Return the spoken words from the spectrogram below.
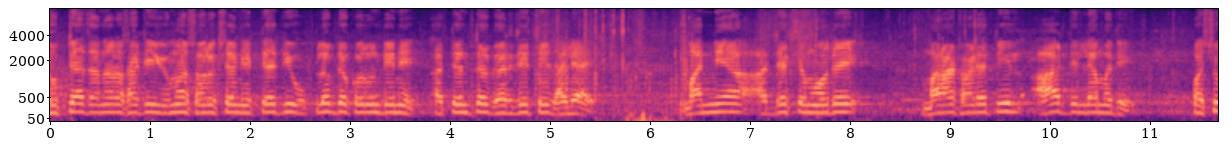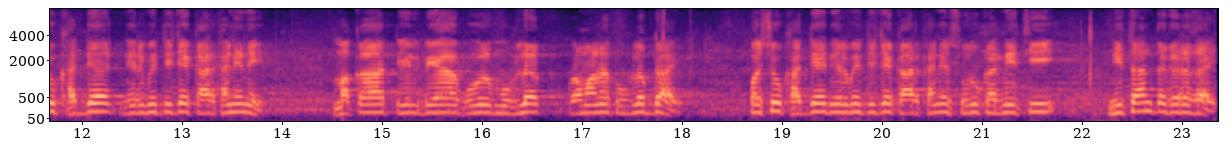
दुभत्या जनावरांसाठी विमा संरक्षण इत्यादी उपलब्ध करून देणे अत्यंत गरजेचे झाले आहे. माननीय अध्यक्ष महोदय मराठवाड्यातील आठ जिल्ह्यामध्ये पशुखाद्य निर्मितीचे कारखाने नाहीत मका तेलबिया गूळ मुबलक प्रमाणात उपलब्ध आहे. पशुखाद्य निर्मितीचे कारखाने सुरू करण्याची नितांत गरज आहे.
